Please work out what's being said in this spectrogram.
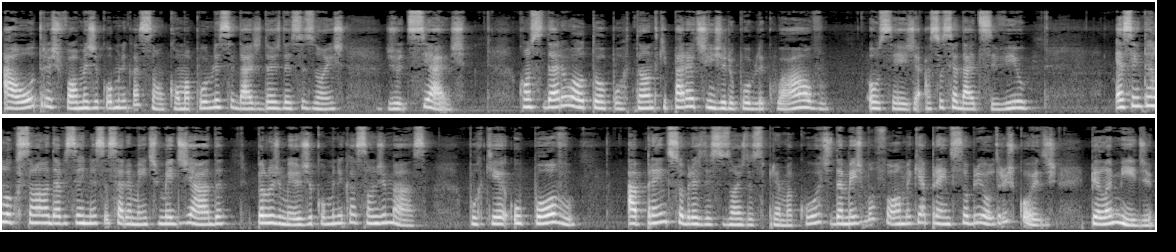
há outras formas de comunicação, como a publicidade das decisões judiciais. Considera o autor, portanto, que para atingir o público-alvo, ou seja, a sociedade civil, essa interlocução ela deve ser necessariamente mediada pelos meios de comunicação de massa, porque o povo aprende sobre as decisões da Suprema Corte da mesma forma que aprende sobre outras coisas, pela mídia.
